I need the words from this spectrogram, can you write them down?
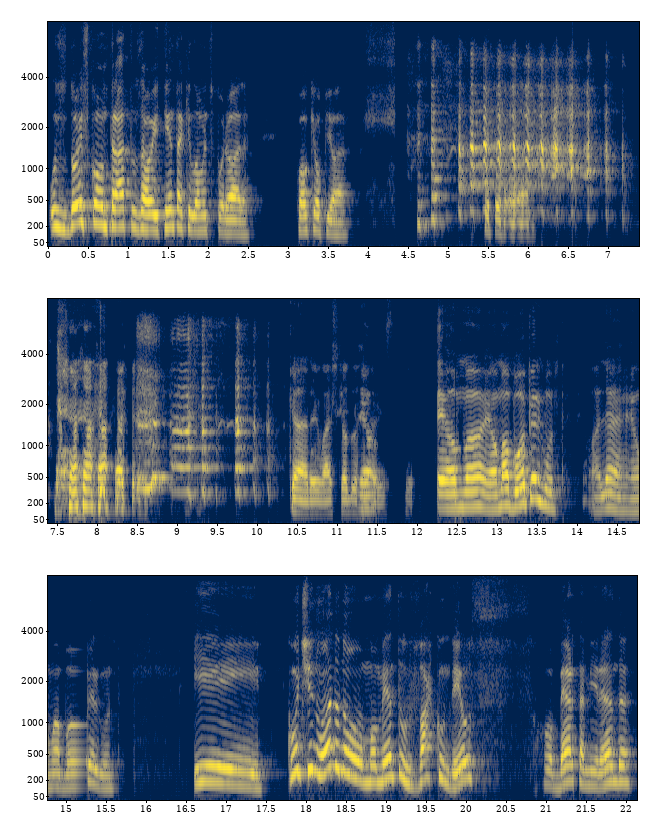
Os dois contratos a 80 km por hora. Qual que é o pior? Cara, eu acho que é o do é, Harris. É uma, é uma boa pergunta. Olha, é uma boa pergunta. E Continuando no momento Vá com Deus, Roberta Miranda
